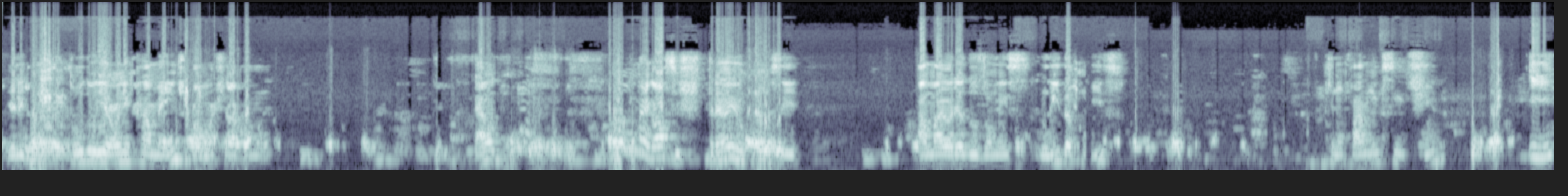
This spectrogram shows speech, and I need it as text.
ele conta tudo ironicamente pra mostrar como. É um, um negócio estranho, como se a maioria dos homens lida com isso. Que não faz muito sentido. E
